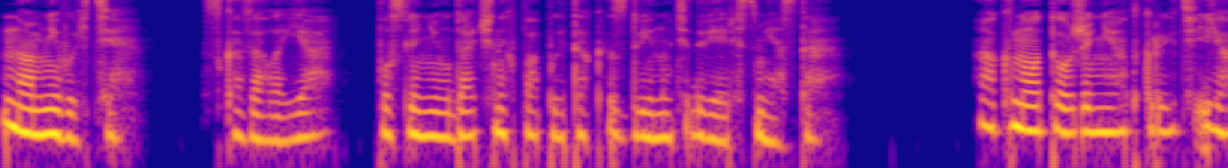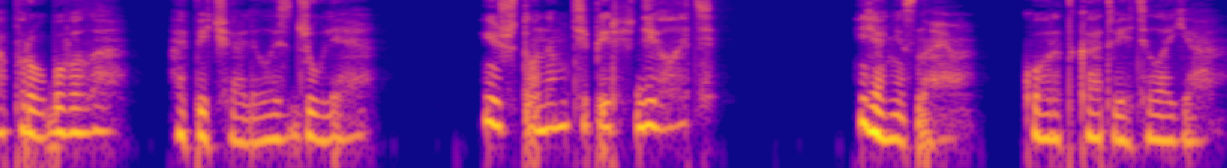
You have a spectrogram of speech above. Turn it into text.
«Нам не выйти», — сказала я после неудачных попыток сдвинуть дверь с места. «Окно тоже не открыть, я пробовала», — опечалилась Джулия. «И что нам теперь делать?» «Я не знаю», — коротко ответила я.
